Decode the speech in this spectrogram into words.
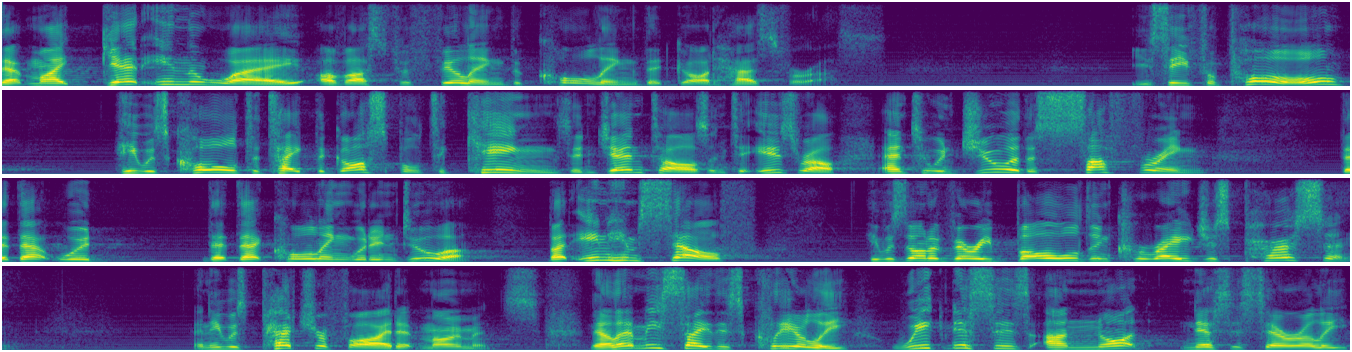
that might get in the way of us fulfilling the calling that God has for us. You see, for Paul, he was called to take the gospel to kings and Gentiles and to Israel and to endure the suffering that that, would, that, that calling would endure. But in himself, he was not a very bold and courageous person. And he was petrified at moments. Now, let me say this clearly weaknesses are not necessarily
